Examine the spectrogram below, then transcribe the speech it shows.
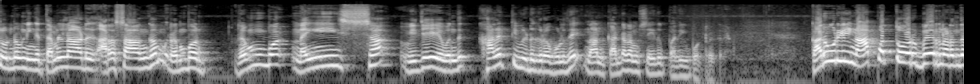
சொன்னோம் நீங்கள் தமிழ்நாடு அரசாங்கம் ரொம்ப ரொம்ப நைஸாக விஜயை வந்து கலட்டி விடுகிற பொழுதே நான் கண்டனம் செய்து பதிவு போட்டிருக்கிறேன். கரூரில் நாற்பத்தோரு பேர் நடந்த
